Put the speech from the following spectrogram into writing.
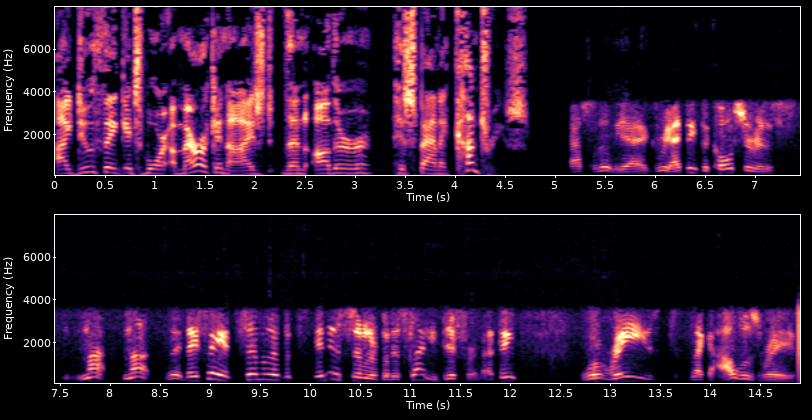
I do think it's more Americanized than other Hispanic countries. Absolutely, I agree. I think the culture is not not they say it's similar, but it is similar, but it's slightly different. I think we're raised like I was raised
